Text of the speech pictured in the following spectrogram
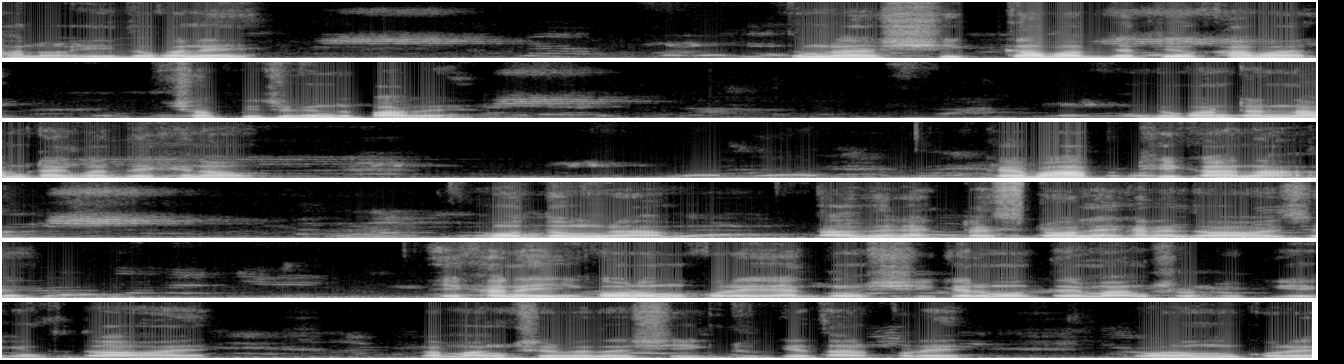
ভালো। এই দোকানে তোমরা শিক কাবাব জাতীয় খাবার সব কিছু কিন্তু পাবে। দোকানটার নামটা একবার দেখে নাও। কেবাব ঠিকানা, মধ্যমগ্রাম। তাদের একটা স্টল এখানে দেওয়া হয়েছে। এখানেই গরম করে একদম শিকের মধ্যে মাংস ঢুকিয়ে কিন্তু দেওয়া হয় বা মাংসের ভেতরে শিক ঢুকিয়ে তারপরে গরম করে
